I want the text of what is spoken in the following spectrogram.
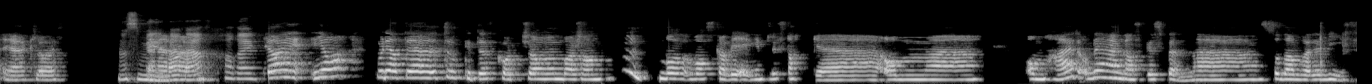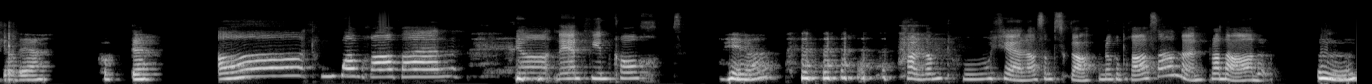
jeg er klar. Nå smiler der, har jeg. Ja, ja, fordi at jeg har trukket et kort som bare sånn hm, hva, hva skal vi egentlig snakke om, eh, om her? Og det er ganske spennende, så da bare viser jeg det kortet. Ah, to var bra, vel. Ja, det er et fint kort. Ja. handler om to kjeler som skaper noe bra sammen, blant annet. Mm,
